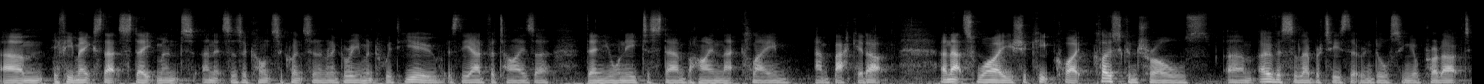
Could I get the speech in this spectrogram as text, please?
Um, if he makes that statement and it's as a consequence of an agreement with you as the advertiser, then you will need to stand behind that claim and back it up. And that's why you should keep quite close controls um, over celebrities that are endorsing your product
